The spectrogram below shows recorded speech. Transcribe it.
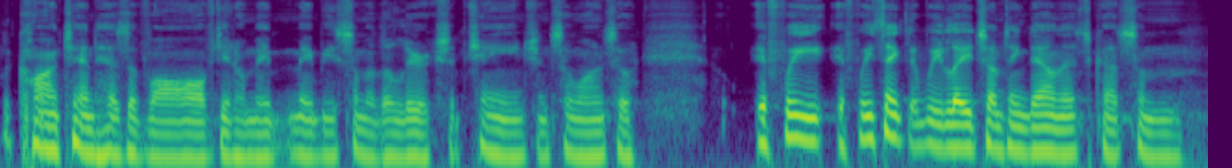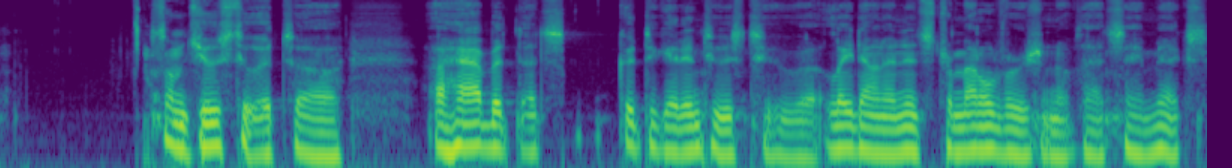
the content has evolved. You know, maybe, maybe some of the lyrics have changed and so on. So, if we if we think that we laid something down that's got some some juice to it. Uh, a habit that's good to get into is to uh, lay down an instrumental version of that same mix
